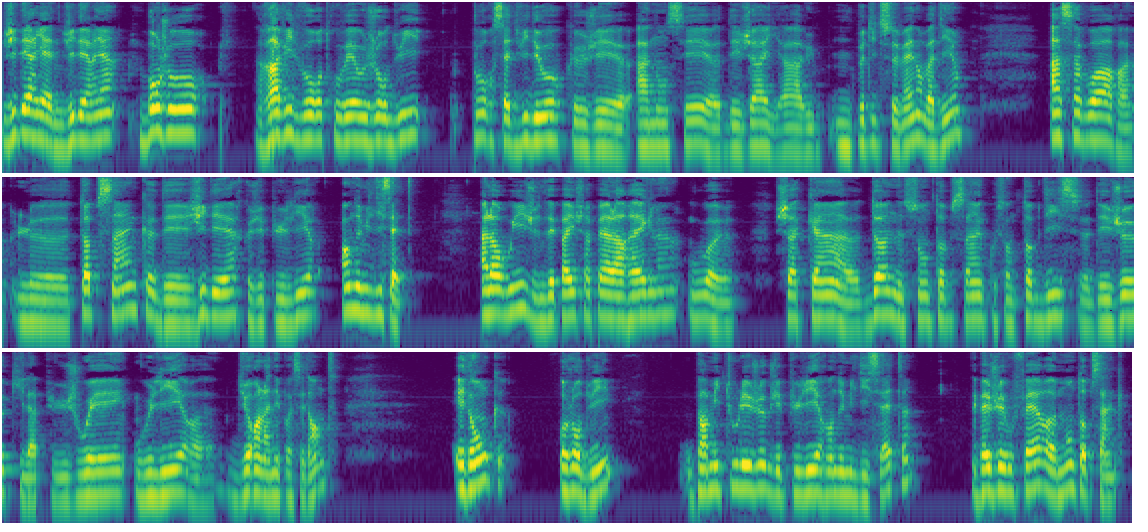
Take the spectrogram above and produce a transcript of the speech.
JDRienne, JDRien, bonjour Ravi de vous retrouver aujourd'hui pour cette vidéo que j'ai euh, annoncée euh, déjà il y a une petite semaine, on va dire, à savoir le top 5 des JDR que j'ai pu lire en 2017. Alors oui, je ne vais pas échapper à la règle où euh, chacun donne son top 5 ou son top 10 des jeux qu'il a pu jouer ou lire durant l'année précédente. Et donc, aujourd'hui, parmi tous les jeux que j'ai pu lire en 2017, eh ben, je vais vous faire euh, mon top 5.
